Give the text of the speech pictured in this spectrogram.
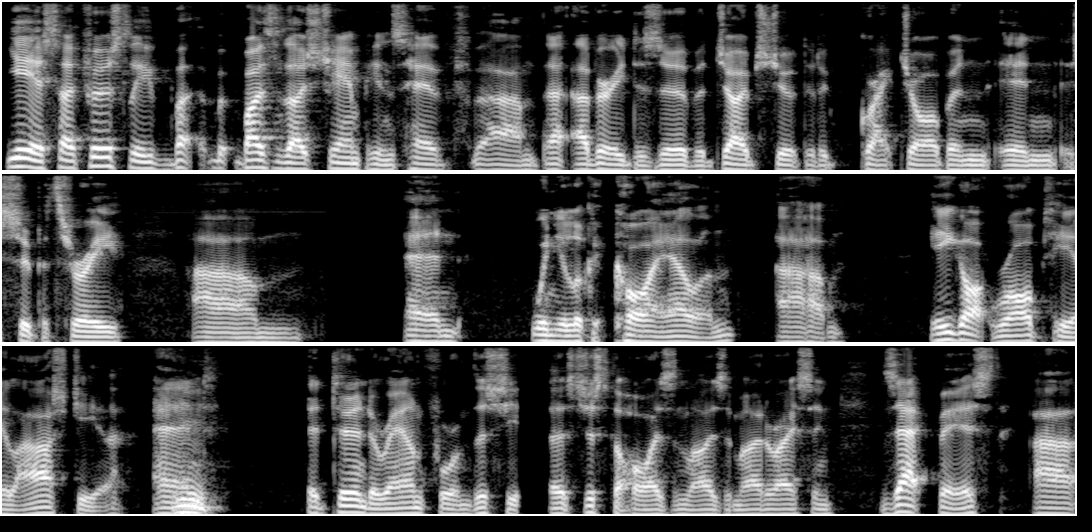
Yeah, so firstly, b- both of those champions have um, very deserved. Jobe Stewart did a great job in in Super Three, um, and when you look at Kai Allen, um, he got robbed here last year, and mm. it turned around for him this year. It's just the highs and lows of motor racing. Zak Best, uh,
